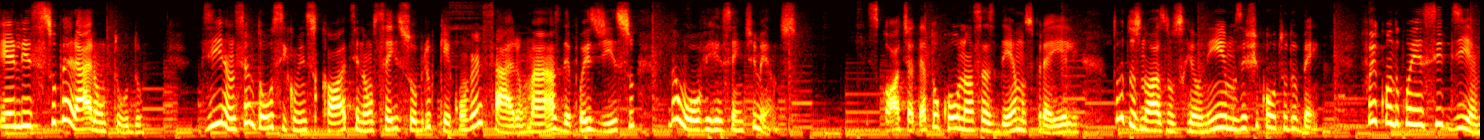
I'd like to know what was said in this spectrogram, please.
eles superaram tudo. Dian sentou-se com Scott e não sei sobre o que conversaram, mas depois disso não houve ressentimentos. Scott até tocou nossas demos para ele, todos nós nos reunimos e ficou tudo bem. Foi quando conheci Dian.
